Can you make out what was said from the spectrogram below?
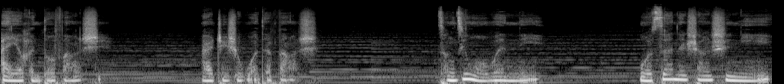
爱有很多方式，而这是我的方式。曾经我问你，我算得上是你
